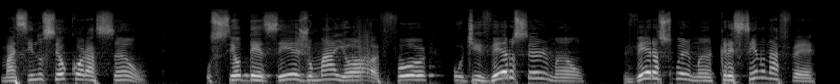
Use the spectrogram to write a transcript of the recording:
Mas se no seu coração o seu desejo maior for o de ver o seu irmão, ver a sua irmã crescendo na fé,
